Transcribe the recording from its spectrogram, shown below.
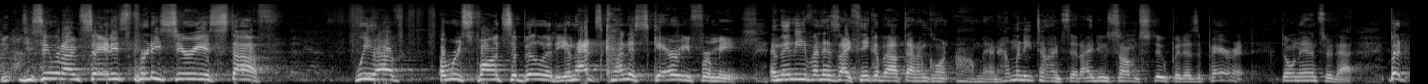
You, you see what I'm saying? It's pretty serious stuff. We have a responsibility, and that's kind of scary for me. And then, even as I think about that, I'm going, oh man, how many times did I do something stupid as a parent? Don't answer that. But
